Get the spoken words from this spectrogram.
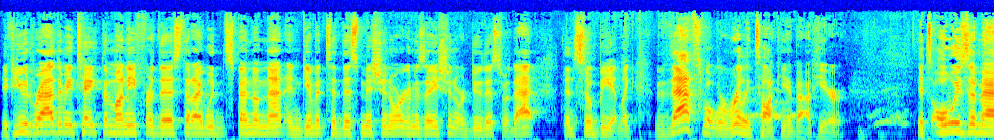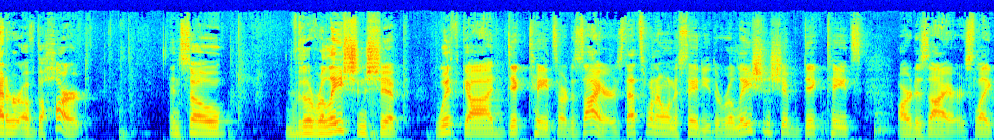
If you'd rather me take the money for this that I would spend on that and give it to this mission organization or do this or that, then so be it. Like that's what we're really talking about here. It's always a matter of the heart. And so the relationship with God dictates our desires. That's what I want to say to you. The relationship dictates our desires. Like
